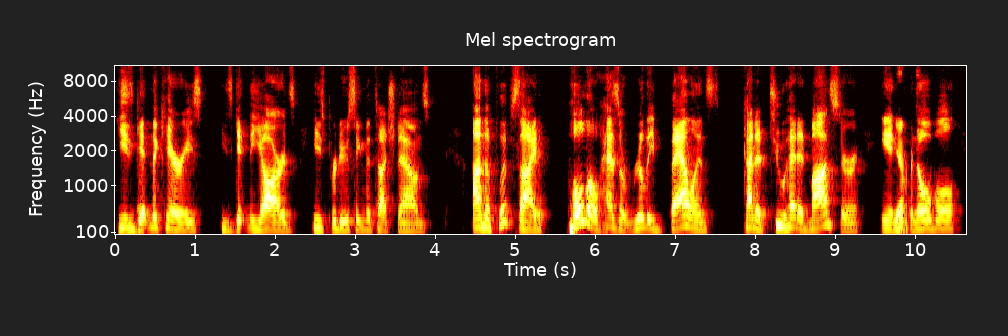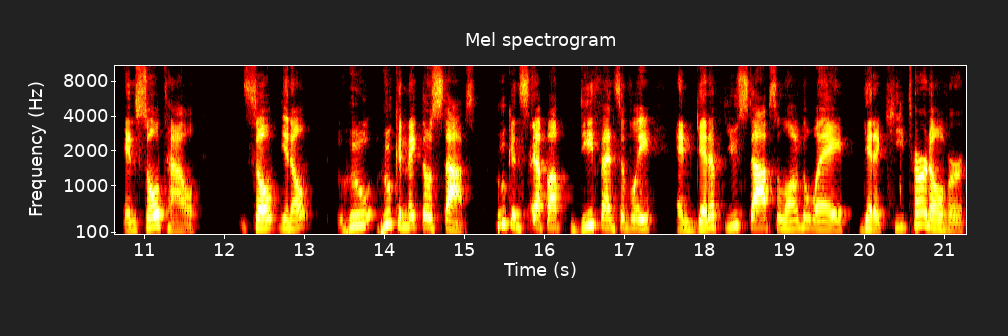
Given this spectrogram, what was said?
He's getting the carries, he's getting the yards, he's producing the touchdowns. On the flip side, Polo has a really balanced kind of two-headed monster in yep. Grenoble and Soltau. So, you know, who who can make those stops? Who can step right. up defensively and get a few stops along the way, get a key turnover?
